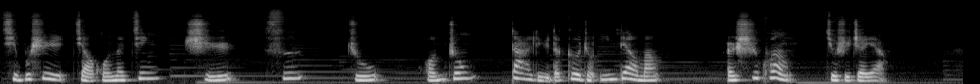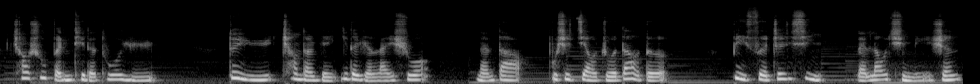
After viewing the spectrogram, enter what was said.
岂不是搅浑了金、石、丝、竹、黄钟、大吕的各种音调吗？而诗况。就是这样，超出本体的多余，对于倡导仁义的人来说，难道不是矫拙道德、闭塞真性来捞取名声，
